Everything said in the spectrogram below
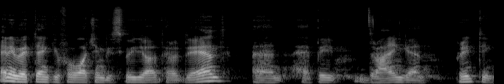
Anyway, thank you for watching this video until the end and happy drying and printing.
